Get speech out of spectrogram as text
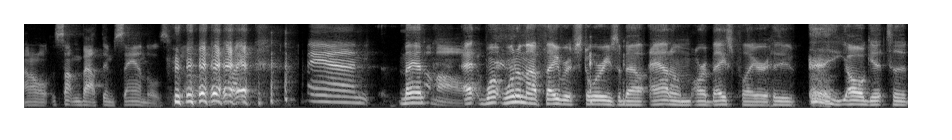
I don't know, something about them sandals. You know? like, man, man, on. one, one of my favorite stories about Adam, our bass player, who y'all get to,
